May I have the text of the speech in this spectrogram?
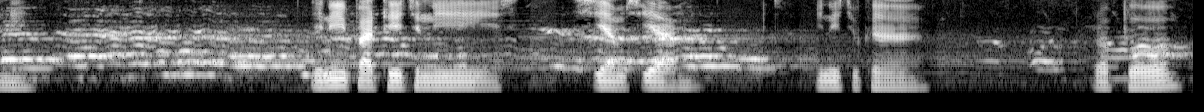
ini. Ini padi jenis siam-siam. Ini juga roboh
